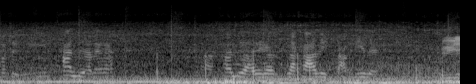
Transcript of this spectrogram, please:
มาถึงท่าเรือแล้วนะอะท่าเรือนี่ครับราคาเหล็กตามนี้เลยคือ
